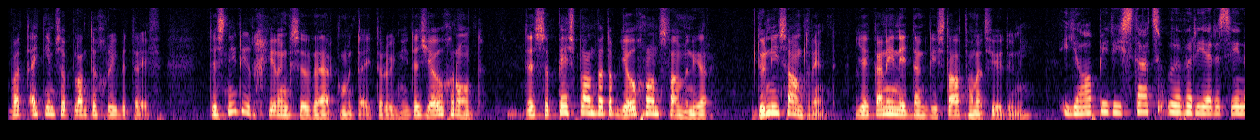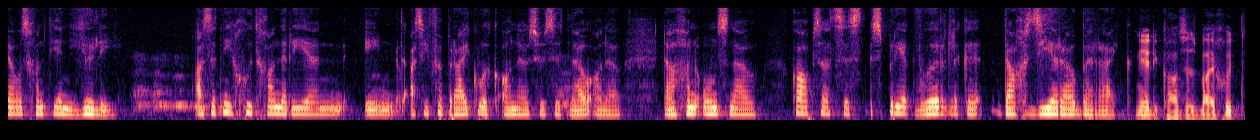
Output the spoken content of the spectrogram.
Wat uitheemse plante groei betref, dis nie die regering se werk om dit uit te roei nie, dis jou grond. Dis 'n pesplant wat op jou grond staan, meneer. Doen nie saamtrend. Jy kan nie net dink die staat gaan dit vir jou doen nie. Jaapie, die stadsowerhede sê nou ons gaan teen Julie. As dit nie goed gaan reën en as die verbruik ook aanhou soos dit nou aanhou, dan gaan ons nou Kaapstad se spreekwoordelike dag 0 bereik. Nee, die kans is baie goed.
